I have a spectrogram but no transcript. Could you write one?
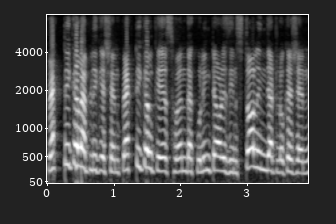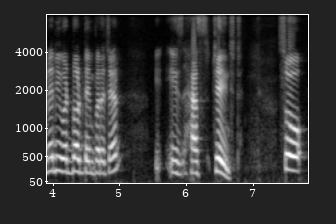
practical application practical case when the cooling tower is installed in that location maybe wet bulb temperature is has changed. So,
